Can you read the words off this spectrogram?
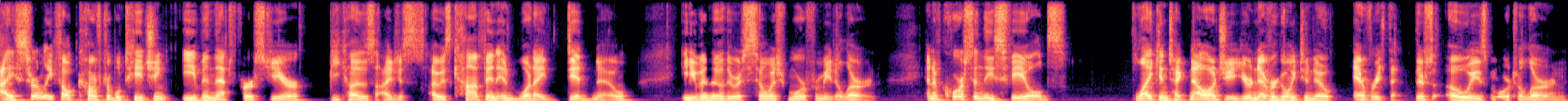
I certainly felt comfortable teaching even that first year because I just I was confident in what I did know, even though there was so much more for me to learn. And of course, in these fields, like in technology, you're never going to know everything. There's always more to learn.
